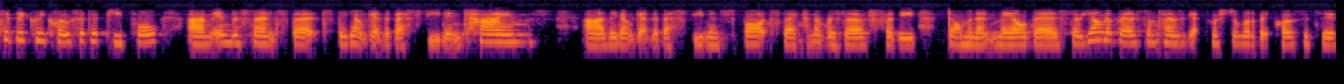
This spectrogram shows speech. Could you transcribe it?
typically closer to people um, in the sense that they don't get the best feeding times. Uh, they don't get the best feeding spots. They're kind of reserved for the dominant male bears. So younger bears sometimes get pushed a little bit closer to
